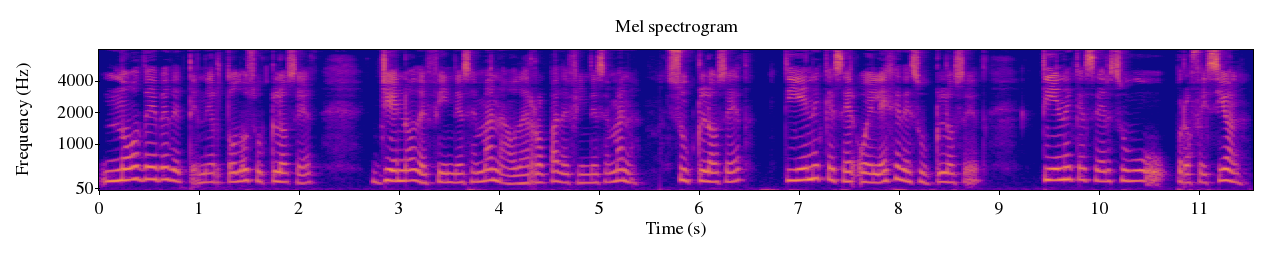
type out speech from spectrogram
no debe de tener todo su closet lleno de fin de semana o de ropa de fin de semana? Su closet tiene que ser, o el eje de su closet, tiene que ser su profesión,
